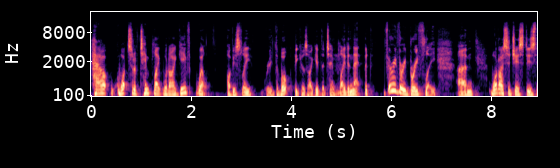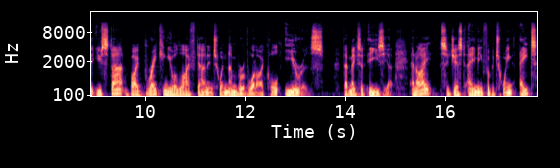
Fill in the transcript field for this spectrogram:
How what sort of template would I give? Well, obviously read the book because I give the mm-hmm. template in that. But very, very briefly, um, what I suggest is that you start by breaking your life down into a number of what I call eras. That makes it easier. And I suggest aiming for between eight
